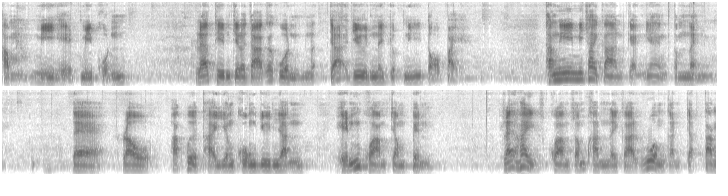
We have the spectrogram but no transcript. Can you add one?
ธรรมมีเหตุมีผล และทีมเจรจาก็ควรจะยืนในจุดนี้ต่อไป ทั้งนี้ไม่ใช่การแก่งแย่งตำแหน่ง แต่เราพักเพื่อไทยยังคงยืนยันเห็นความจำเป็น และให้ความสำคัญในการร่วมกันจัดตั้ง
